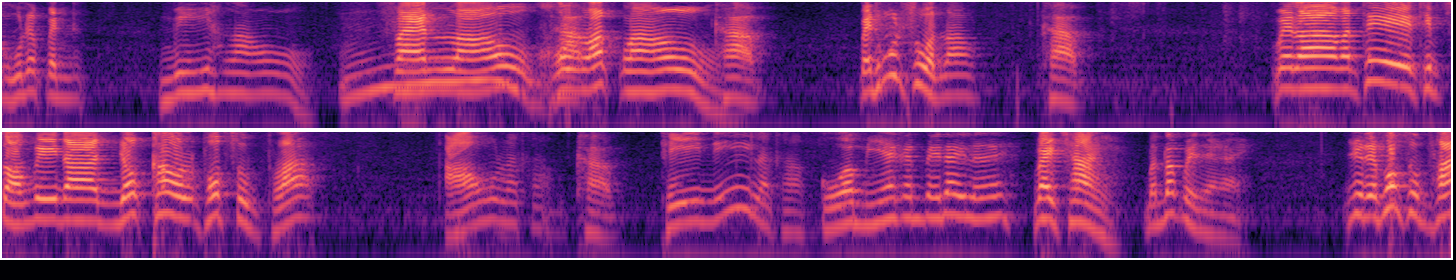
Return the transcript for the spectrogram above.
หูเนี่ยเป็นเมียเรา อืม แฟนเรา คนรักเรา ครับ เป็นหุ้นส่วนเรา ครับ เวลาวันที่ 12 มีนายกเข้าพบสุพระ เอาแล้วครับ ครับ ทีนี้แหละครับ กลัวเมียกันไปได้เลย ไม่ใช่ มันต้องเป็นยังไง อยู่ในภพสุพระ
